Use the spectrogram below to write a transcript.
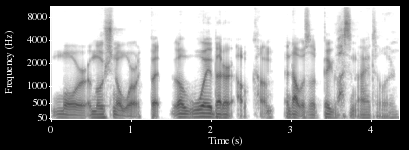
more emotional work, but a way better outcome. And that was a big lesson I had to learn.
